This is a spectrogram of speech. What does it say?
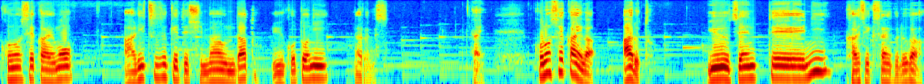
この世界もあり続けてしまうんだということになるんです。はい、この世界があるという前提に解析サイクルが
